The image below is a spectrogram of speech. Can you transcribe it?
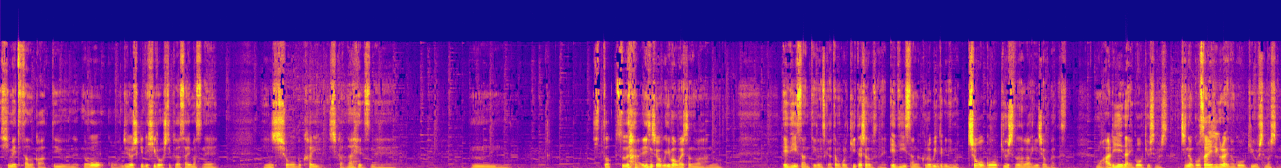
秘めてたのかっていうのをこう授与式で披露してくださいますね。印象深いしかないですね。うん。一つ印象深い今思い出したのはあのエディさんっているんですけど多分これ聞いた人なんですよね。エディさんが黒帯の時にもう超号泣してたのが印象深かったですね。もうありえない号泣してました。うちの5歳児ぐらいの号泣をしてましたね。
